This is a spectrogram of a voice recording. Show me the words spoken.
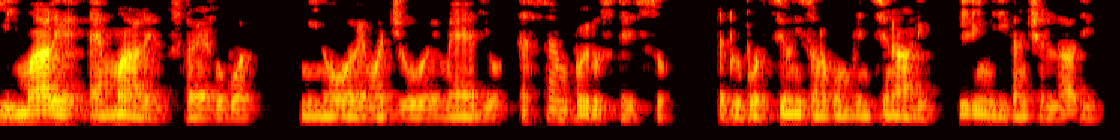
Il male è male, Stregobor. Minore, maggiore, medio, è sempre lo stesso. Le proporzioni sono convenzionali, i limiti cancellati.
